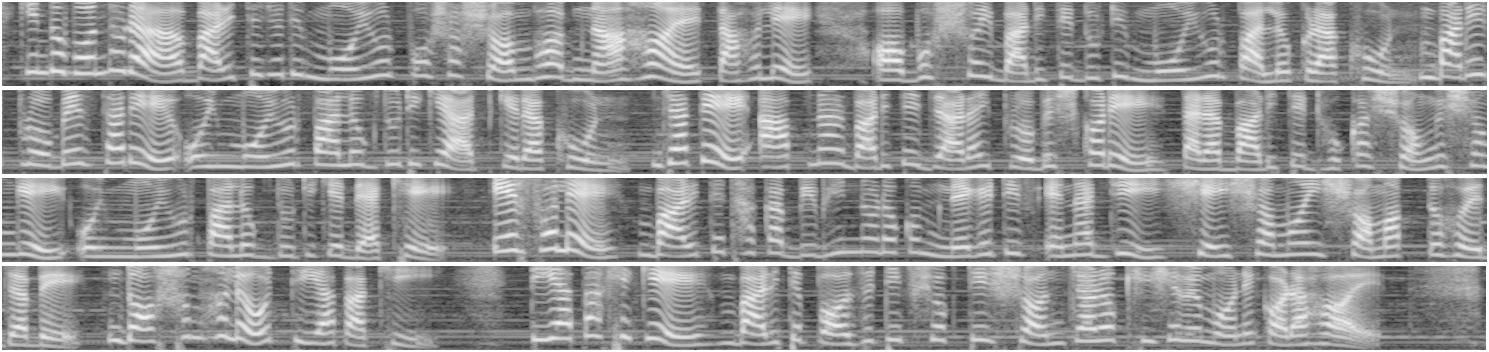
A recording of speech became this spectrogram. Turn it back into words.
কিন্তু বন্ধুরা, বাড়িতে যদি ময়ূর পোষা সম্ভব না হয়, তাহলে অবশ্যই বাড়িতে দুটি ময়ূর পালক রাখুন। বাড়ির প্রবেশদ্বারে ওই ময়ূর পালক দুটিকে আটকে রাখুন। যাতে আপনার বাড়িতে যারাই প্রবেশ করে, তারা বাড়িতে ঢোকার সঙ্গে সঙ্গেই ওই ময়ূর পালক দুটিকে দেখে। এর ফলে বাড়িতে থাকা বিভিন্ন রকম নেগেটিভ এনার্জি সেই সময় সমাপ্ত হয়ে যাবে। দশম হলো টিয়া পাখি। টিয়া পাখিকে বাড়িতে পজিটিভ শক্তির সঞ্চারক হিসেবে মনে করা হয়।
